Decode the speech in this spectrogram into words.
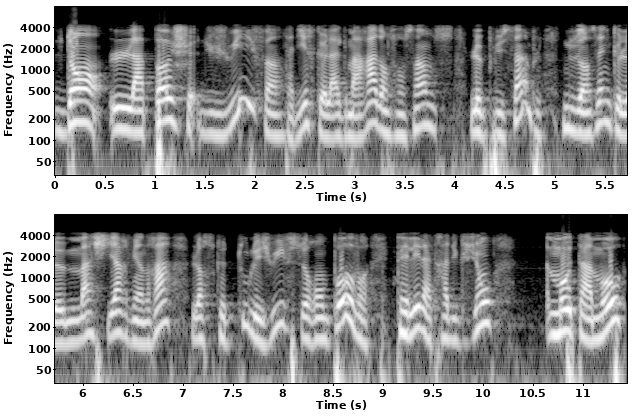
dans la poche du juif, c'est-à-dire que l'Agmara, dans son sens le plus simple, nous enseigne que le Machiar viendra lorsque tous les juifs seront pauvres. Telle est la traduction mot à mot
